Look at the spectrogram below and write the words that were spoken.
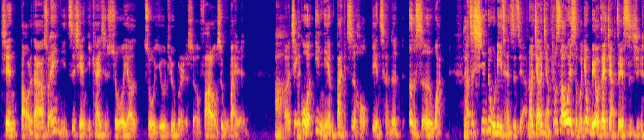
先导了大家说，哎，你之前一开始说要做 YouTuber 的时候，follow 是五百人，啊，而经对过一年半之后变成了二十二万。对啊，这心路历程是这样，然后讲一讲，不知道为什么又没有在讲这些事情。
